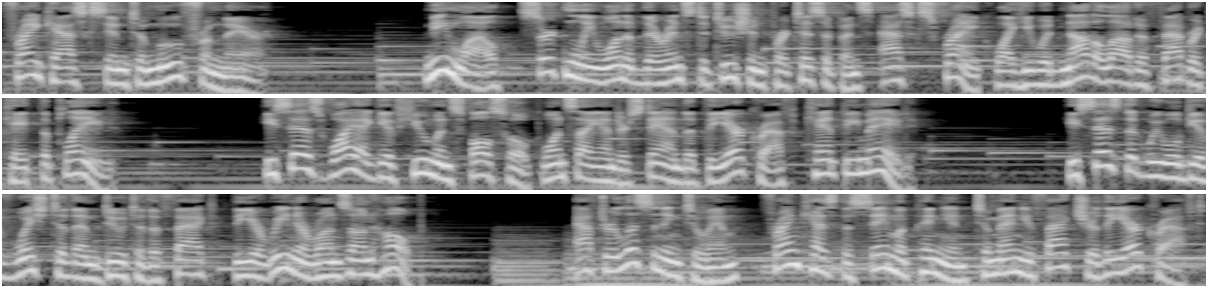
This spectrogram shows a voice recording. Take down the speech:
Frank asks him to move from there. Meanwhile, certainly one of their institution participants asks Frank why he would not allow to fabricate the plane. He says why I give humans false hope once I understand that the aircraft can't be made. He says that we will give wish to them due to the fact the arena runs on hope. After listening to him, Frank has the same opinion to manufacture the aircraft.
